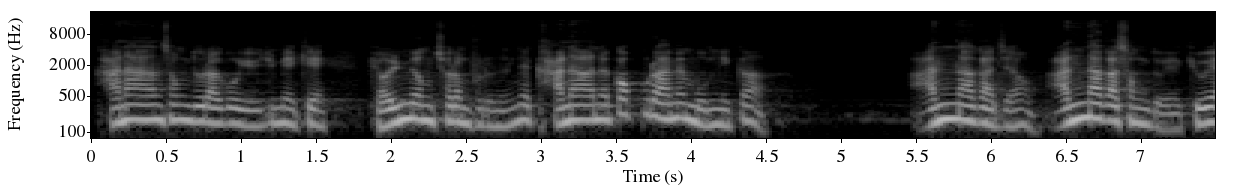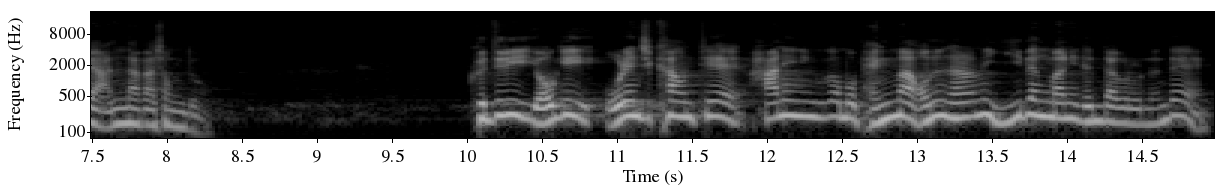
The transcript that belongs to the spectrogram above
가나안 성도라고 요즘에 이렇게 별명처럼 부르는데 가나안을 거꾸로 하면 뭡니까? 안 나가죠. 안 나가 성도예요. 교회 안 나가 성도. 그들이 여기 오렌지 카운티에 한인 인구가 뭐 100만 어느 사람은 200만이 된다 그러는데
